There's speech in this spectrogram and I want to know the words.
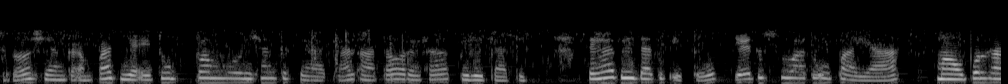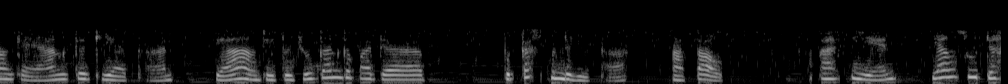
Terus yang keempat yaitu pemulihan kesehatan atau rehabilitatif. Rehabilitatif itu yaitu suatu upaya maupun rangkaian kegiatan yang ditujukan kepada bekas penderita atau pasien yang sudah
